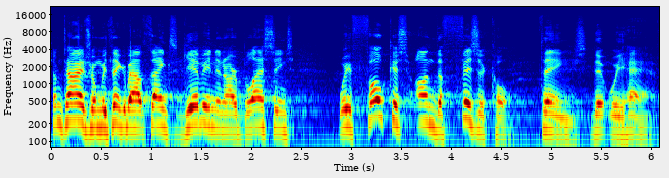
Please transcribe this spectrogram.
sometimes when we think about thanksgiving and our blessings, we focus on the physical things that we have.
